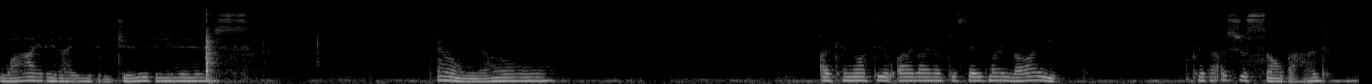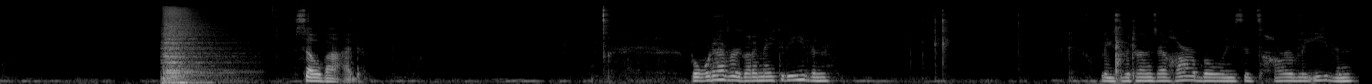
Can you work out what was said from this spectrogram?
Why did I even do this? Oh no. I cannot do eyeliner to save my life. Okay, that is just so bad. So bad. But whatever, gotta make it even. At least if it turns out horrible, at least it's horribly even.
